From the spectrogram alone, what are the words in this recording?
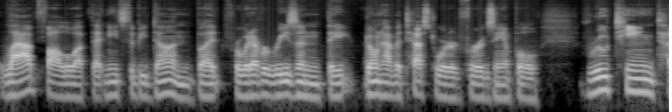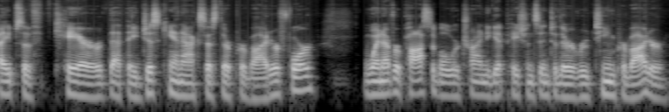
lab follow up that needs to be done, but for whatever reason, they don't have a test ordered, for example, routine types of care that they just can't access their provider for. Whenever possible, we're trying to get patients into their routine provider.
